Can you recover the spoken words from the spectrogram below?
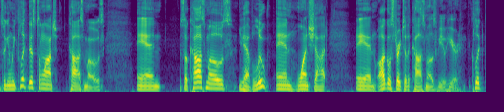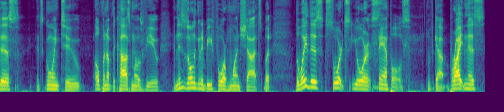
So again, we click this to launch Cosmos. And So Cosmos, you have loop and one shot. And I'll go straight to the Cosmos view here. Click this. It's going to open up the Cosmos view. And this is only going to be for one shots. But the way this sorts your samples, we've got brightness,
